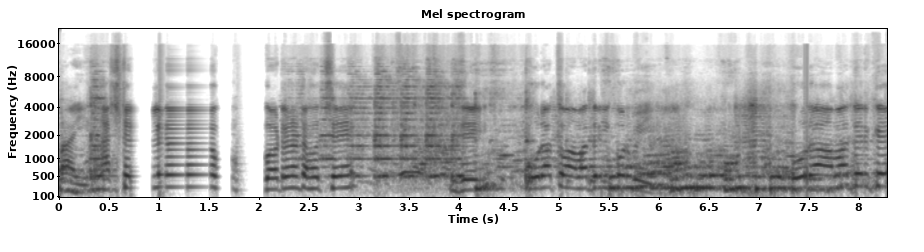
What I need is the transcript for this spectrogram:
ভাই ঘটনাটা হচ্ছে যে ওরা তো আমাদের কি করবেই ওরা আমাদেরকে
